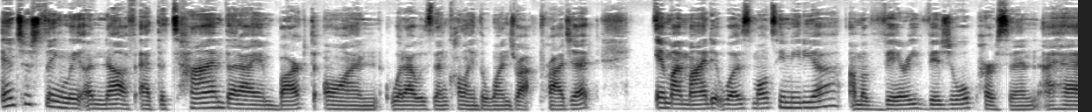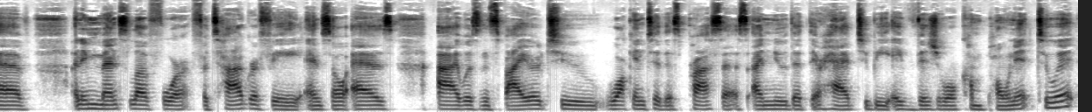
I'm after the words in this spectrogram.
Interestingly enough, at the time that I embarked on what I was then calling the One Drop Project, in my mind, it was multimedia. I'm a very visual person. I have an immense love for photography. And so as I was inspired to walk into this process, I knew that there had to be a visual component to it.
